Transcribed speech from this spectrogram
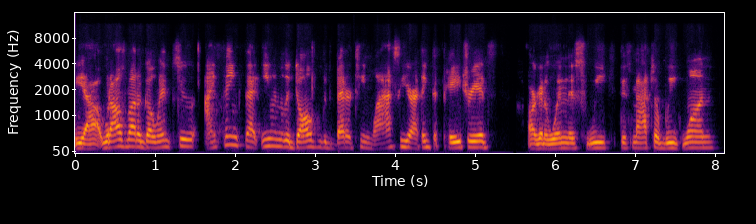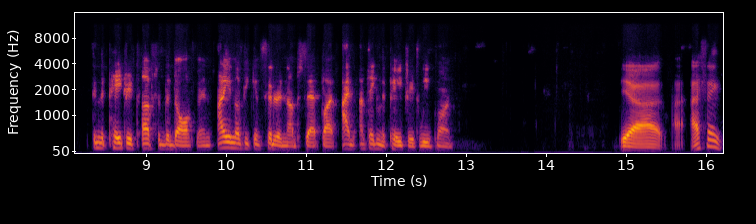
Yeah, what I was about to go into, I think that even though the Dolphins were the better team last year, I think the Patriots are going to win this week, this matchup, week one. I think the Patriots upset the Dolphins. I don't even know if you consider it an upset, but I'm, I'm taking the Patriots week one. Yeah. I- think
